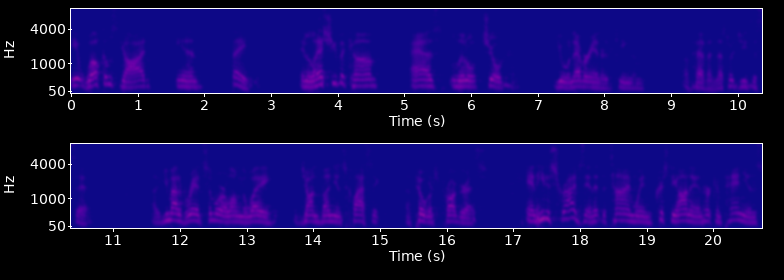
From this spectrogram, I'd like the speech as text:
it welcomes God in faith. Unless you become as little children, you will never enter the kingdom of heaven. That's what Jesus said. Uh, you might have read somewhere along the way John Bunyan's classic, uh, Pilgrim's Progress. And he describes in it the time when Christiana and her companions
